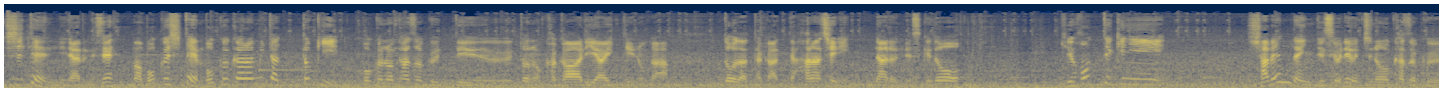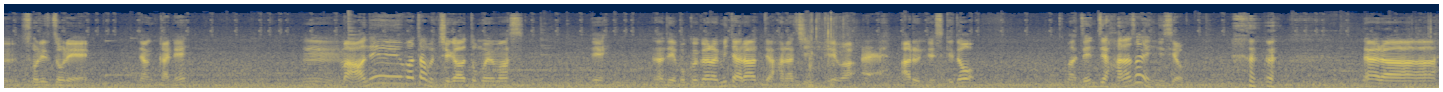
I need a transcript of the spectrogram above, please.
視点になるんですね、まあ、僕視点僕から見た時僕の家族っていうとの関わり合いっていうのがどうだったかって話になるんですけど基本的に喋んないんですよねうちの家族それぞれ。なんかね。うんまあ姉は多分違うと思います。ね。なんで僕から見たらって話ではあるんですけど、まあ、全然話さないんですよ。だから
